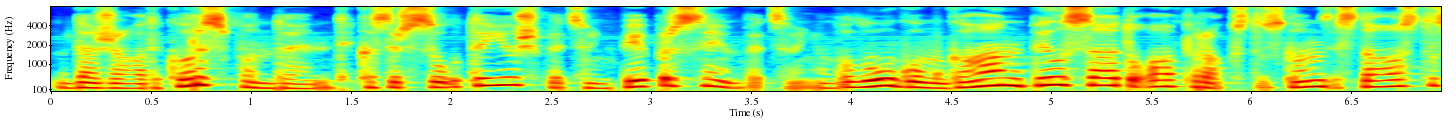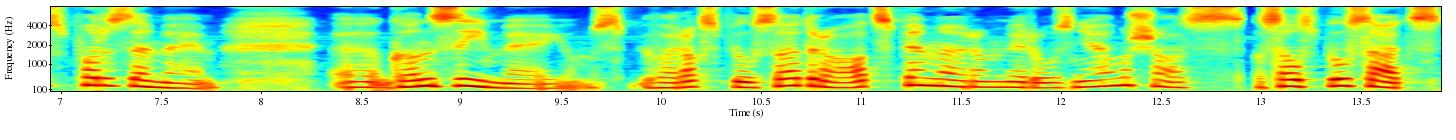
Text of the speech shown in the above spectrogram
dažādi korespondenti, kas ir sūtījuši pēc viņa pieprasījuma, pēc viņa lūguma gan pilsētu aprakstus, gan stāstus par zemēm, eh, gan zīmējumus. Vairākas pilsētu rādes, piemēram, ir uzņēmušās savus pilsētas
